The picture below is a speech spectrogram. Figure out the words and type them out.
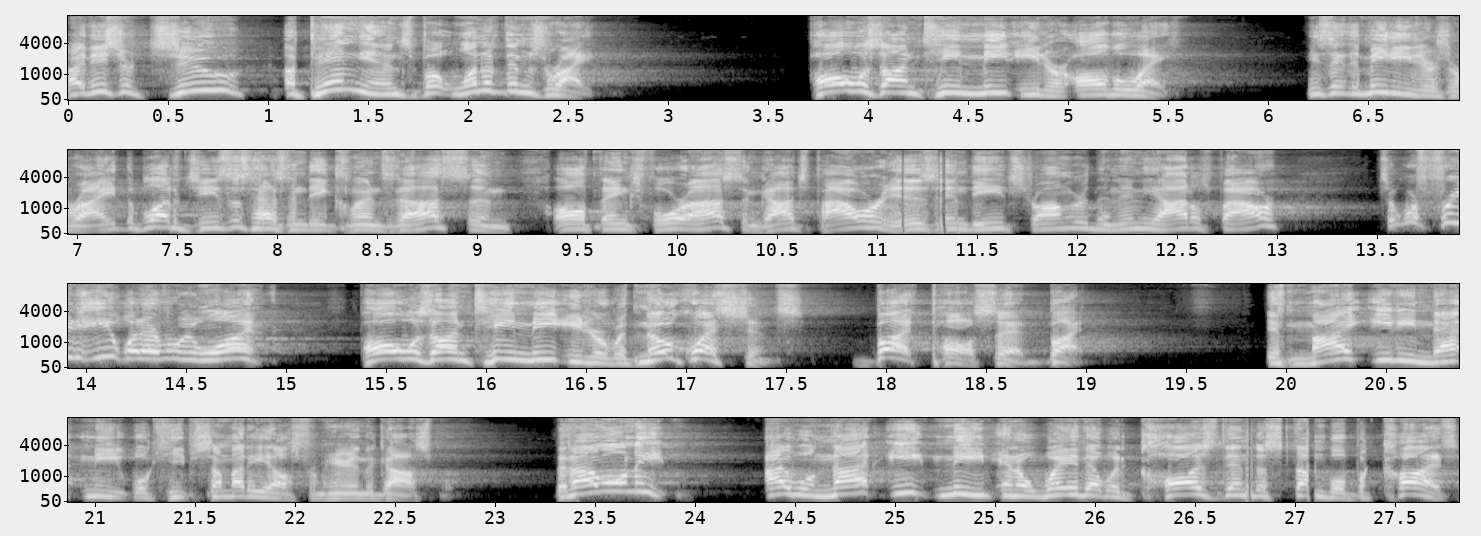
Right, these are two opinions, but one of them's right. Paul was on team meat eater all the way. He said the meat eaters are right. The blood of Jesus has indeed cleansed us and all things for us, and God's power is indeed stronger than any idol's power. So we're free to eat whatever we want. Paul was on team meat eater with no questions. But, Paul said, but if my eating that meat will keep somebody else from hearing the gospel, then I won't eat. I will not eat meat in a way that would cause them to stumble because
